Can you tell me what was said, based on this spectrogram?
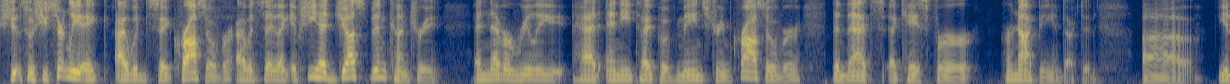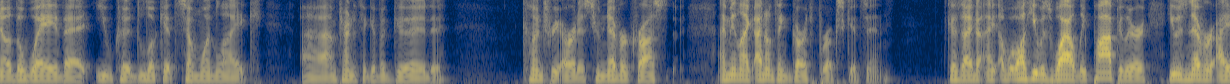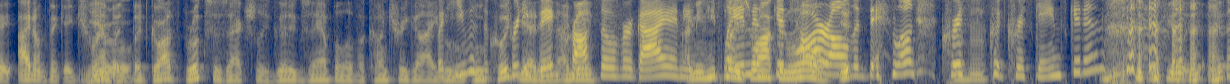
She, so she's certainly a I would say crossover. I would say like if she had just been country and never really had any type of mainstream crossover, then that's a case for her not being inducted. Uh, you know the way that you could look at someone like uh, I'm trying to think of a good country artist who never crossed. I mean, like I don't think Garth Brooks gets in because I, I while he was wildly popular, he was never I I don't think a true. yeah, but but Garth Brooks is actually a good example of a country guy but who, he was who a could pretty big in. I mean, crossover guy, and I he's mean, he playing plays his rock and guitar roll. all It- the day long. Chris, Mm-hmm. could Chris Gaines get in? he'll,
